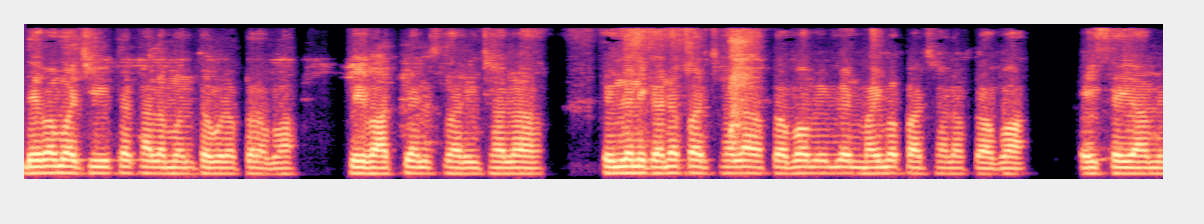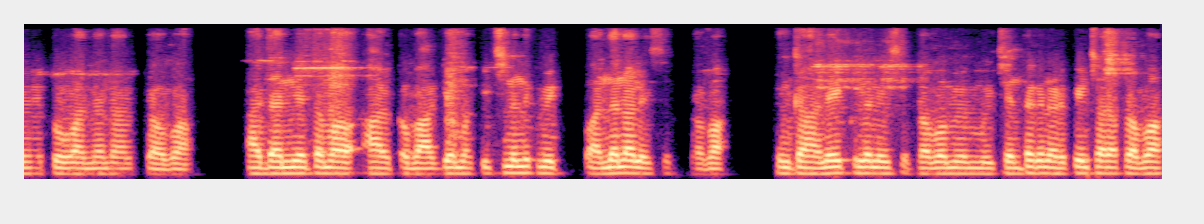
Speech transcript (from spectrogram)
దేవ మా జీవిత కాలం అంతా కూడా ప్రభా మీ వాక్యాన్ని స్మరించాలా? మిమ్మల్ని గణపరచాలా ప్రభా? మిమ్మల్ని మహిమపరచాలా ప్రభా? ఏసయ్యా మీకు వందనాలు ప్రభా. ఆ ధన్యత ఆ యొక్క భాగ్యం మాకు ఇచ్చినందుకు మీకు వందనాలు వేసే ప్రభా. ఇంకా అనేకులను వేసే ప్రభా మేము మీ చెంతగా నడిపించాలా ప్రభా?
